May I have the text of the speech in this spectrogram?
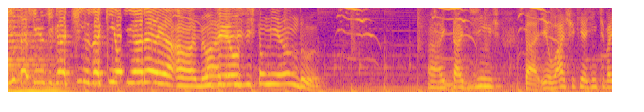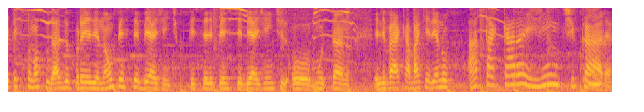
Ele tá cheio de gatinhos aqui, Homem-Aranha! Ai, meu Olha, Deus! Eles estão miando! Ai, tadinhos. Tá, eu acho que a gente vai ter que tomar cuidado pra ele não perceber a gente. Porque se ele perceber a gente, o Mutano, ele vai acabar querendo atacar a gente, cara.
